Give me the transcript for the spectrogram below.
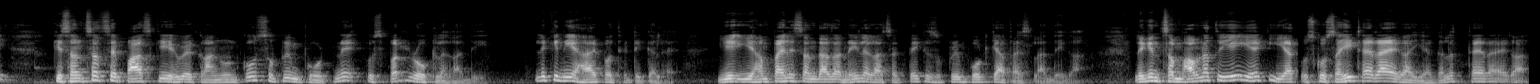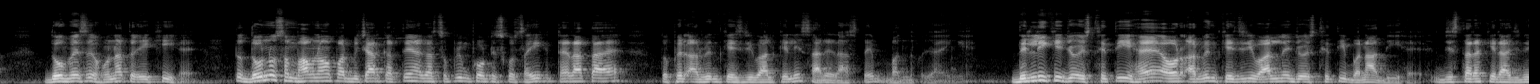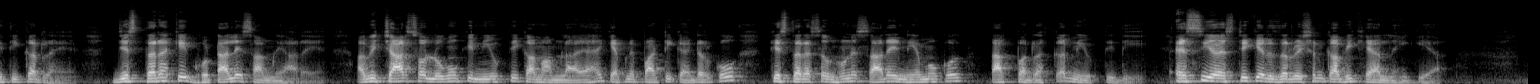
कि संसद से पास किए हुए कानून को सुप्रीम कोर्ट ने उस पर रोक लगा दी। लेकिन ये हाइपोथेटिकल है। ये ये हम पहले से अंदाज़ा नहीं लगा सकते कि सुप्रीम कोर्ट क्या फैसला देगा। लेकिन संभावना तो यही है कि या उसको सही ठहराएगा या गलत ठहराएगा। दो में से होना तो एक ही है। तो दोनों संभावनाओं पर विचार करते हैं। अगर सुप्रीम कोर्ट इसको सही ठहराता है तो फिर अरविंद केजरीवाल के लिए सारे रास्ते बंद हो जाएँगे। दिल्ली की जो स्थिति है और अरविंद केजरीवाल ने जो स्थिति बना दी है, जिस तरह की राजनीति कर रहे हैं, जिस तरह के घोटाले सामने आ रहे हैं अभी 400 लोगों की नियुक्ति का मामला आया है कि अपने पार्टी कैडर को किस तरह से उन्होंने सारे नियमों को ताक पर रखकर नियुक्ति दी। एस सी एस टी के रिजर्वेशन का भी ख्याल नहीं किया।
